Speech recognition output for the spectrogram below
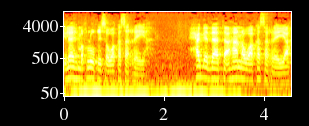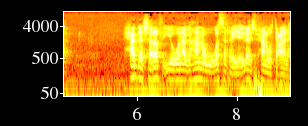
ilaahay makhluuqiisa waa ka sarreeya. Xagga daata ahaanna waa ka sarreeya xagga sharaf iyo wanaag ahaanna wuu uga sarreeyaa ilaahi subxaana wa tacaala.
